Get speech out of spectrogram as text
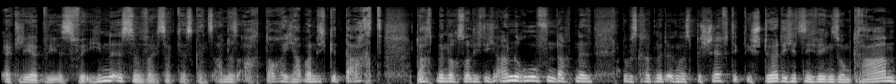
erklärt, wie es für ihn ist. Und ich sagte, das ist ganz anders. Ach doch, ich habe an dich gedacht. Dachte mir noch, soll ich dich anrufen? Dachte mir, du bist gerade mit irgendwas beschäftigt. Ich störe dich jetzt nicht wegen so einem Kram.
